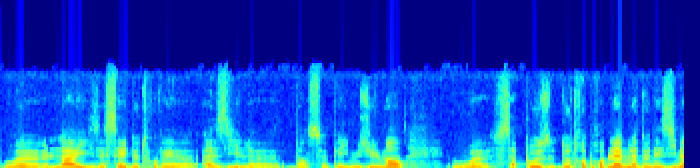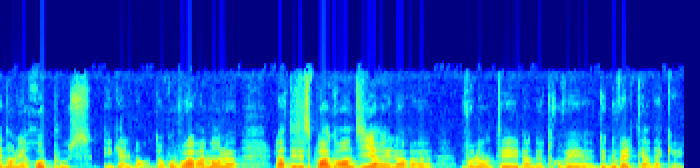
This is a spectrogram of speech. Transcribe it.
où euh, là, ils essayent de trouver euh, asile dans ce pays musulman, où ça pose d'autres problèmes. L'Indonésie, maintenant, les repousse également. Donc on voit vraiment leur désespoir grandir et leur volonté ben, de trouver euh, de nouvelles terres d'accueil.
